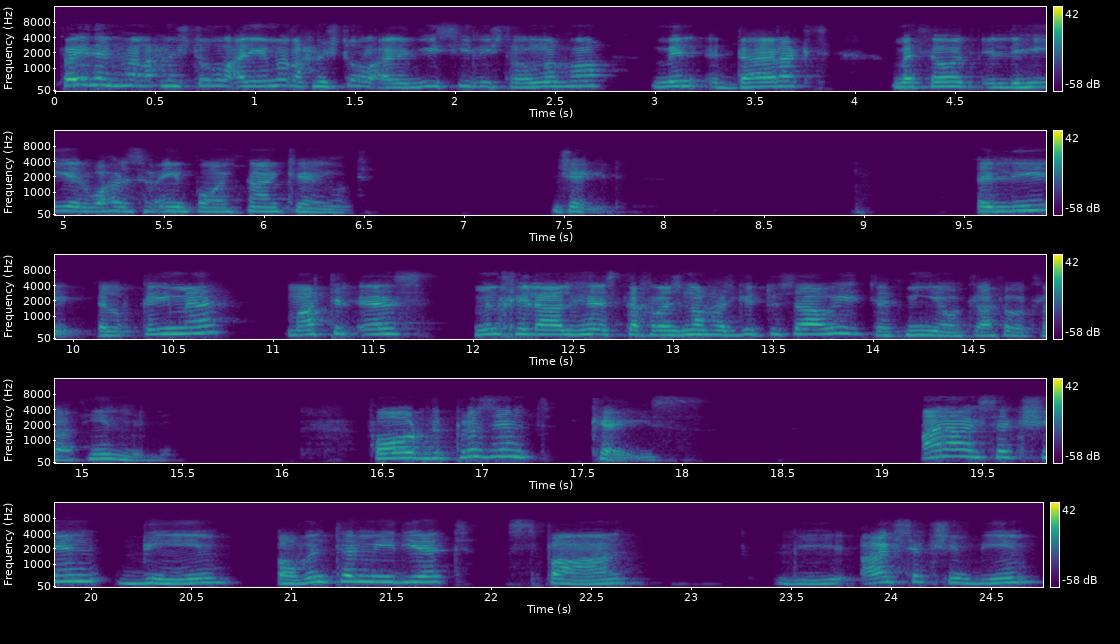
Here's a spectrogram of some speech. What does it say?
فاذا راح نشتغل على اليمين؟ راح نشتغل على ال Vc اللي اشتغلناها من ال direct method اللي هي ال 71.9 كيلو جيد. اللي القيمة مالت ال S من خلالها استخرجناها إيش قد تساوي 333 ملي For the present case an I section beam of intermediate span ل I section beam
